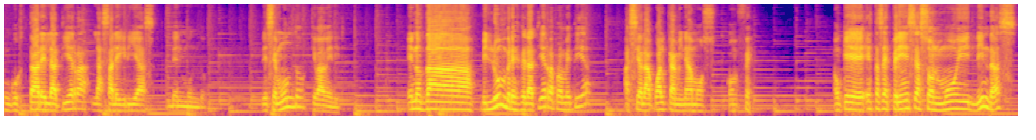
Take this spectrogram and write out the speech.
gustar en la tierra las alegrías del mundo, de ese mundo que va a venir. Él nos da vislumbres de la tierra prometida hacia la cual caminamos con fe. Aunque estas experiencias son muy lindas,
